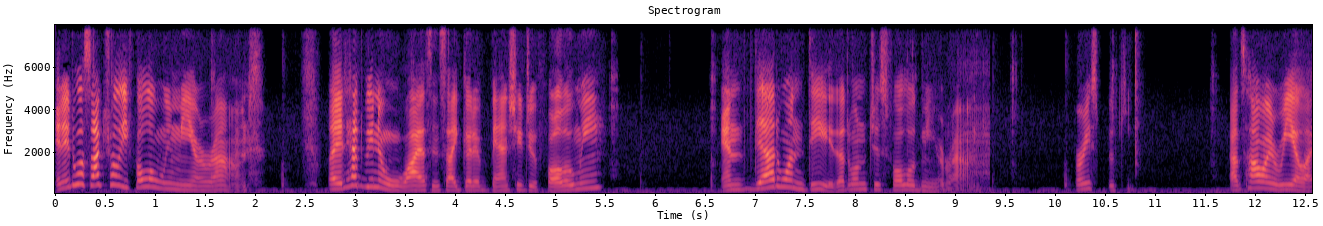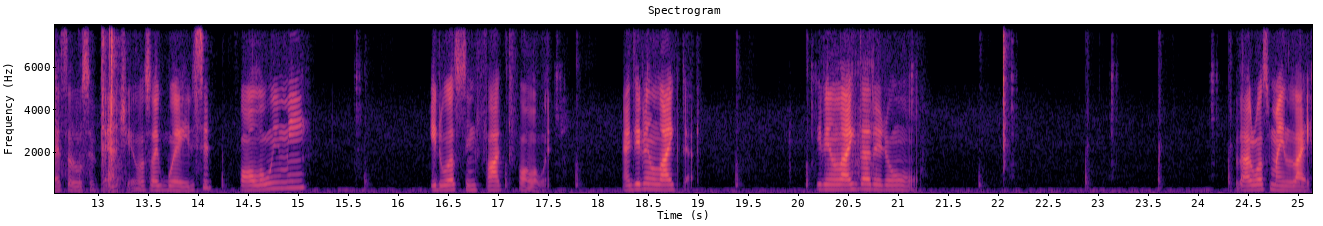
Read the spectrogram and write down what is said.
and it was actually following me around. like it had been a while since I got a banshee to follow me, and that one did. That one just followed me around. Very spooky. That's how I realized it was a banshee. I was like, wait, is it following me? It was in fact following. I didn't like that. Didn't like that at all. That was my life.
